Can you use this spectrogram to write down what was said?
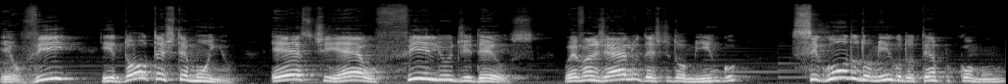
Eu vi e dou testemunho este é o Filho de Deus. O Evangelho deste domingo, segundo domingo do tempo comum,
